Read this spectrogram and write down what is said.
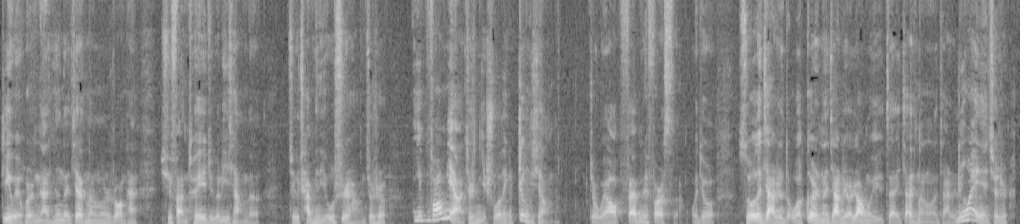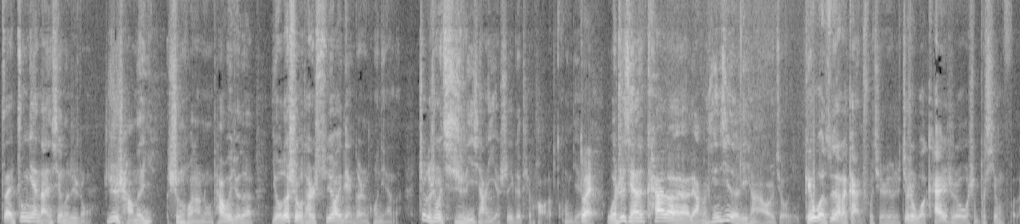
地位，或者男性在家庭当中的状态，去反推这个理想的这个产品的优势上。就是一方面啊，就是你说那个正向的，就我要 family first，我就所有的价值都，我个人的价值要让位于在家庭当中的价值。另外一点，其实，在中年男性的这种日常的生活当中，他会觉得有的时候他是需要一点个人空间的。这个时候，其实理想也是一个挺好的空间。对我之前开了两个星期的理想 L 九，给我最大的感触其实就是，就是我开的时候我是不幸福的，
